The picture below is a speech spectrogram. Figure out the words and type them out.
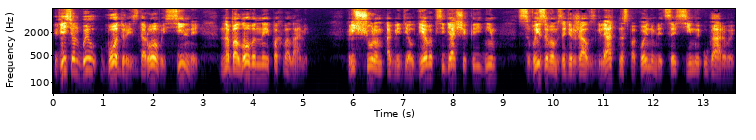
Весь он был бодрый, здоровый, сильный, набалованный похвалами. Прищуром оглядел девок, сидящих перед ним, с вызовом задержал взгляд на спокойном лице Симы Угаровой,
